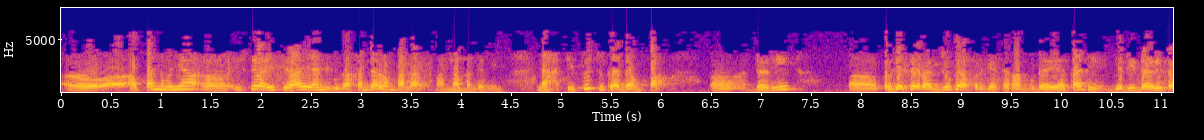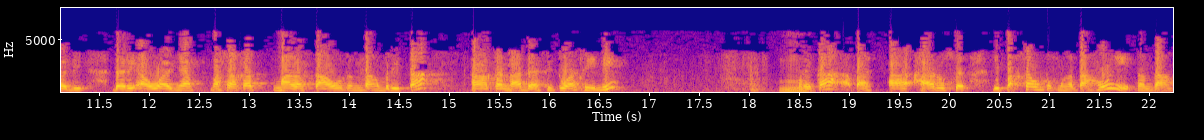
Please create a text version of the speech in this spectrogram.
eh, apa namanya eh, istilah-istilah yang digunakan dalam masa pandemi. Nah itu juga dampak eh, dari eh, pergeseran juga pergeseran budaya tadi. Jadi dari tadi dari awalnya masyarakat malas tahu tentang berita eh, karena ada situasi ini Hmm. mereka apa, harus dipaksa untuk mengetahui tentang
